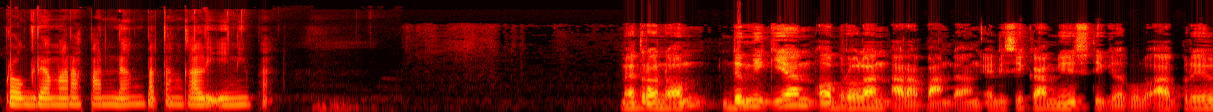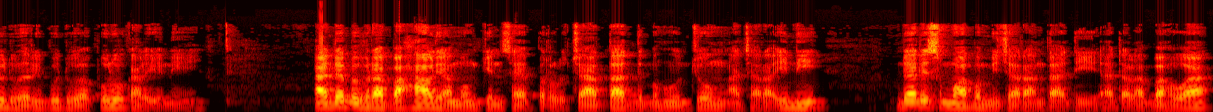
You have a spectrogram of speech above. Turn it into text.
program arah pandang petang kali ini, Pak. Metronom, demikian obrolan arah pandang edisi Kamis 30 April 2020 kali ini. Ada beberapa hal yang mungkin saya perlu catat di penghujung acara ini dari semua pembicaraan tadi adalah bahwa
